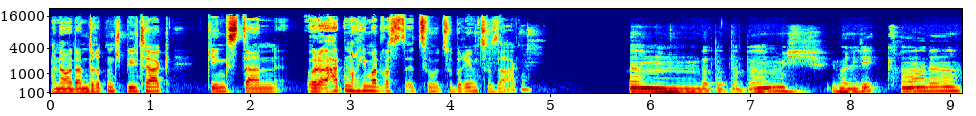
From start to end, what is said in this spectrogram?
genau, und am dritten Spieltag ging es dann, oder hat noch jemand was äh, zu, zu Bremen zu sagen? Ähm, ich überlege gerade.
